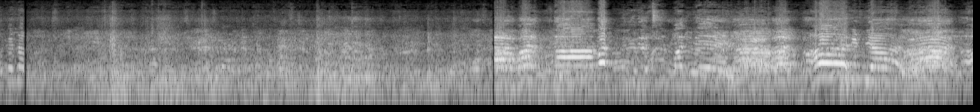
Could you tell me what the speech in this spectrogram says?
ఓకే సార్ ఎన్టీఆర్ జోహార్ ఎన్టీఆర్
